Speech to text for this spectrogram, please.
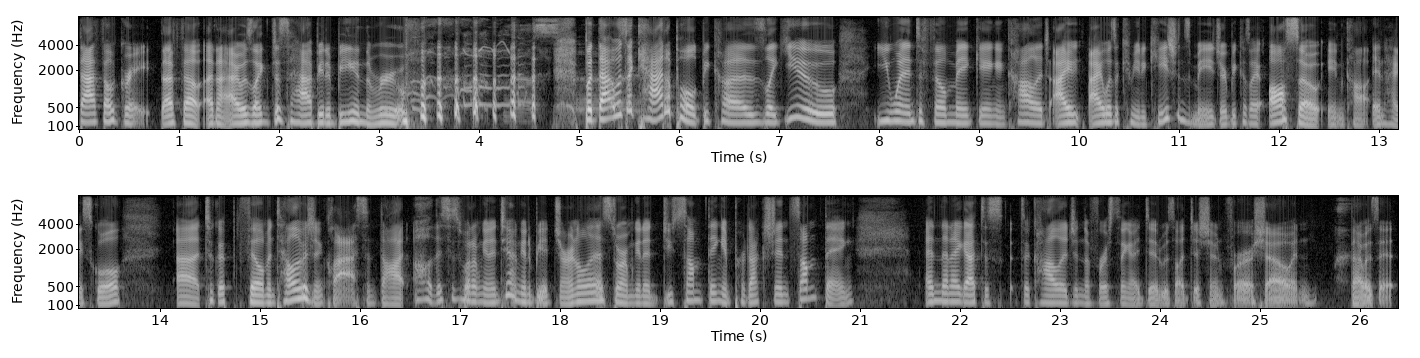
that felt great that felt and i was like just happy to be in the room but that was a catapult because like you you went into filmmaking in college i i was a communications major because i also in co- in high school uh, took a film and television class and thought oh this is what i'm going to do i'm going to be a journalist or i'm going to do something in production something and then I got to to college, and the first thing I did was audition for a show, and that was it.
